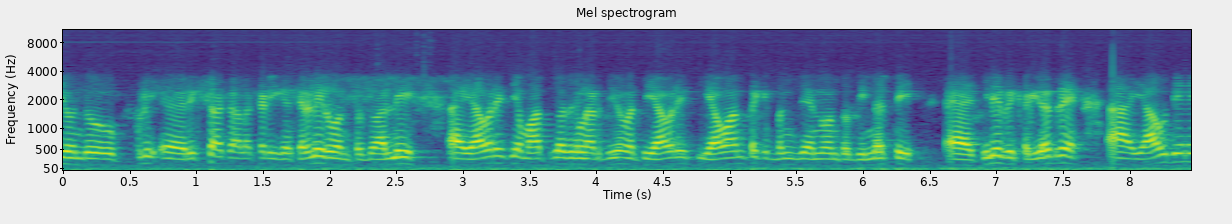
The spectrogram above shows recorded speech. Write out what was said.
ಈ ಒಂದು ರಿಕ್ಷಾ ಚಾಲಕರಿಗೆ ತೆರಳಿರುವಂತದ್ದು. ಅಲ್ಲಿ ಯಾವ ರೀತಿಯ ಮಾತುಕತೆಗಳು ನಡೆದಿವೆ ಮತ್ತೆ ಯಾವ ರೀತಿ ಯಾವ ಹಂತಕ್ಕೆ ಬಂದಿದೆ ಅನ್ನುವಂಥದ್ದು ಇನ್ನಷ್ಟೇ ತಿಳಿಯಬೇಕಾಗಿದೆ. ಆದ್ರೆ ಯಾವುದೇ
